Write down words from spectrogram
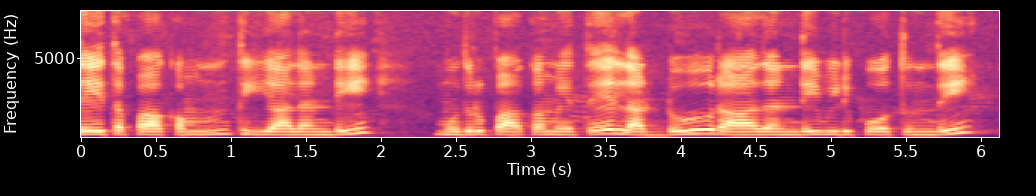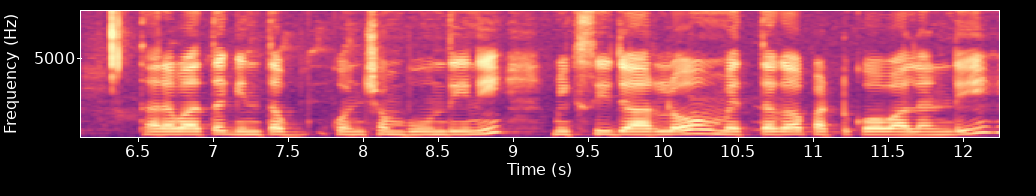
లేత పాకం తీయాలండి. ముదురు పాకం అయితే లడ్డు రాదండి విడిపోతుంది. తర్వాత గింత కొంచెం బూందీని మిక్సీ జార్లో మెత్తగా పట్టుకోవాలండి.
